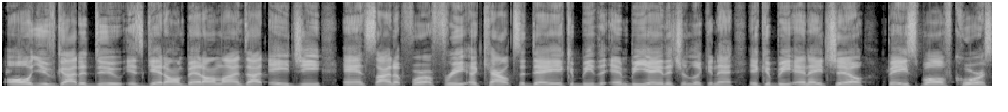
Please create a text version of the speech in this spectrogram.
all you've got to do is get on betonline.ag and sign up for a free account today. It could be the NBA that you're looking at, it could be NHL, baseball, of course.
